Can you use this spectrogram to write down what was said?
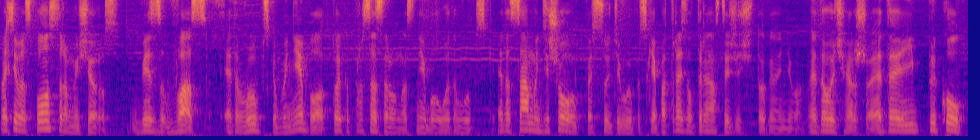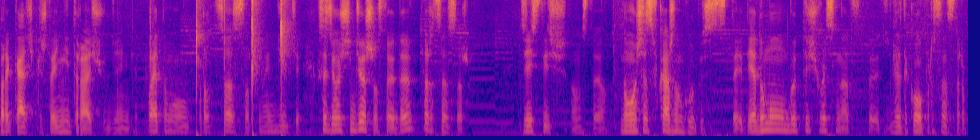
Спасибо спонсорам еще раз. Без вас этого выпуска бы не было, только процессора у нас не было в этом выпуске. Это самый дешевый, по сути, выпуск. Я потратил 13 тысяч только на него. Это очень хорошо. Это и прикол прокачки, что я не трачу деньги. Поэтому процессор найдите. Кстати, очень дешево стоит, да, процессор? 10 тысяч он стоил. Но он сейчас в каждом купе стоит. Я думал, он будет 1018 стоить для такого процессора.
